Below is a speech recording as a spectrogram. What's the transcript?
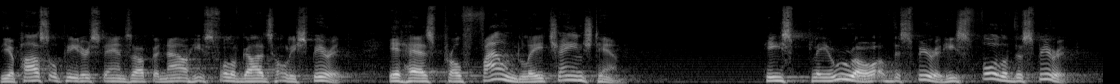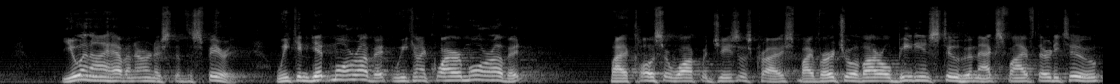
The Apostle Peter stands up, and now he's full of God's Holy Spirit. It has profoundly changed him. He's pleroo of the Spirit, he's full of the Spirit. You and I have an earnest of the Spirit. We can get more of it, we can acquire more of it by a closer walk with Jesus Christ, by virtue of our obedience to him, Acts 5:32.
